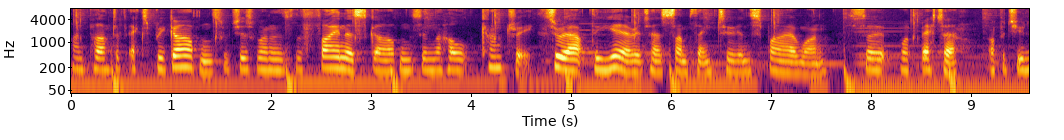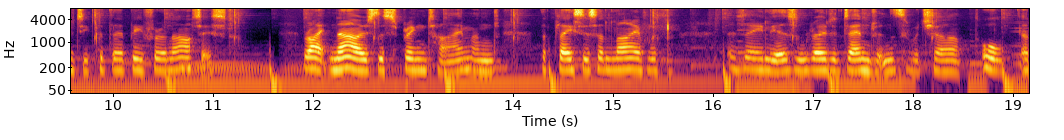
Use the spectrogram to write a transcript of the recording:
I'm part of Exbury Gardens, which is one of the finest gardens in the whole country. Throughout the year it has something to inspire one. So what better opportunity could there be for an artist? Right now is the springtime and the place is alive with azaleas and rhododendrons, which are all uh,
